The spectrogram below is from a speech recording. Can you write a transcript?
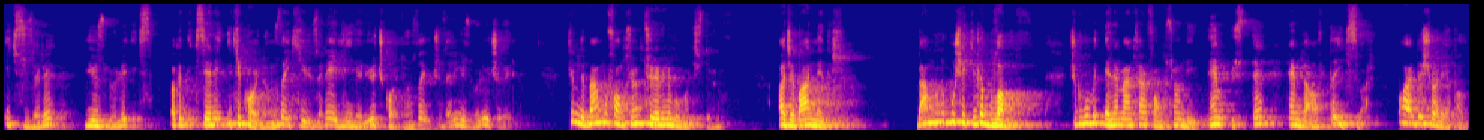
x üzeri 100 bölü x. Bakın x yerine 2 koyduğunuzda 2 üzeri 50'yi veriyor. 3 koyduğunuzda 3 üzeri 100 bölü 3'ü veriyor. Şimdi ben bu fonksiyonun türevini bulmak istiyorum. Acaba nedir? Ben bunu bu şekilde bulamam. Çünkü bu bir elementer fonksiyon değil. Hem üstte hem de altta x var. O halde şöyle yapalım.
